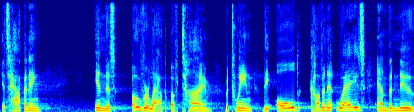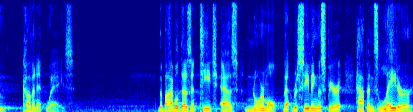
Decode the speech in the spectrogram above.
It's happening in this overlap of time between the old covenant ways and the new covenant ways. The Bible doesn't teach as normal that receiving the Spirit happens later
